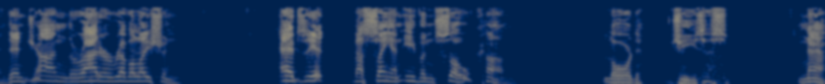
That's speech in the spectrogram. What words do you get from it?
And then John, the writer of Revelation, adds it by saying, Even so come, Lord Jesus. Now,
